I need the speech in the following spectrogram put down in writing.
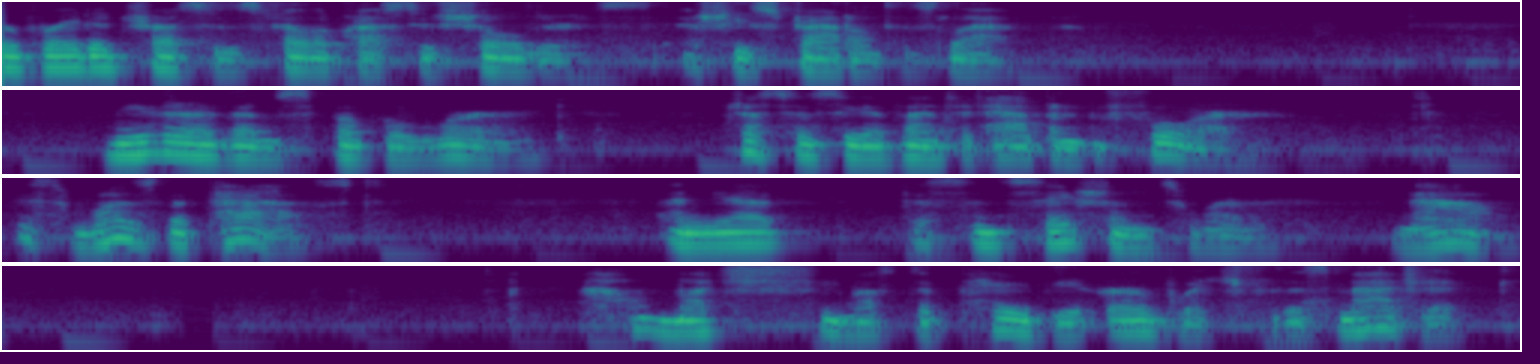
Her braided tresses fell across his shoulders as she straddled his lap. Neither of them spoke a word, just as the event had happened before. This was the past, and yet the sensations were now. How much she must have paid the herb witch for this magic.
